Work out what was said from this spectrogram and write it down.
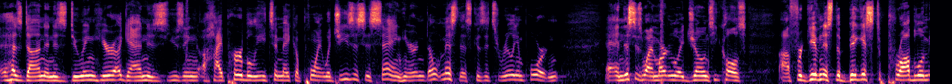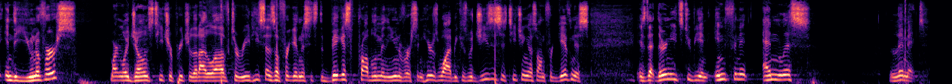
has done and is doing here again, is using a hyperbole to make a point. What Jesus is saying here, and don't miss this because it's really important, and this is why Martyn Lloyd-Jones, he calls uh, forgiveness the biggest problem in the universe. Martyn Lloyd-Jones, teacher, preacher that I love to read, he says of forgiveness, it's the biggest problem in the universe. And here's why because what Jesus is teaching us on forgiveness is that there needs to be an infinite, endless limit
